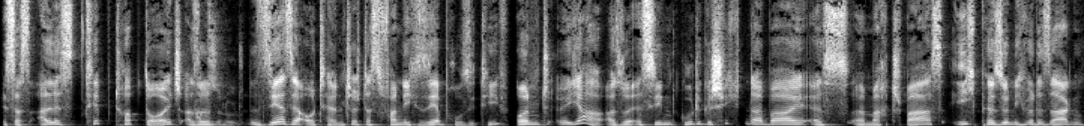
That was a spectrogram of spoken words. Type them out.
ist das alles tipptopp deutsch, also Absolut. sehr, sehr authentisch. Das fand ich sehr positiv. Und äh, ja, also es sind gute Geschichten dabei, es äh, macht Spaß. Ich persönlich würde sagen,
